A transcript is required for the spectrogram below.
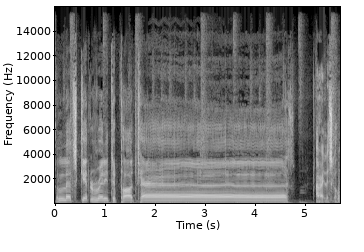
Let's get ready to podcast. All right, let's go.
